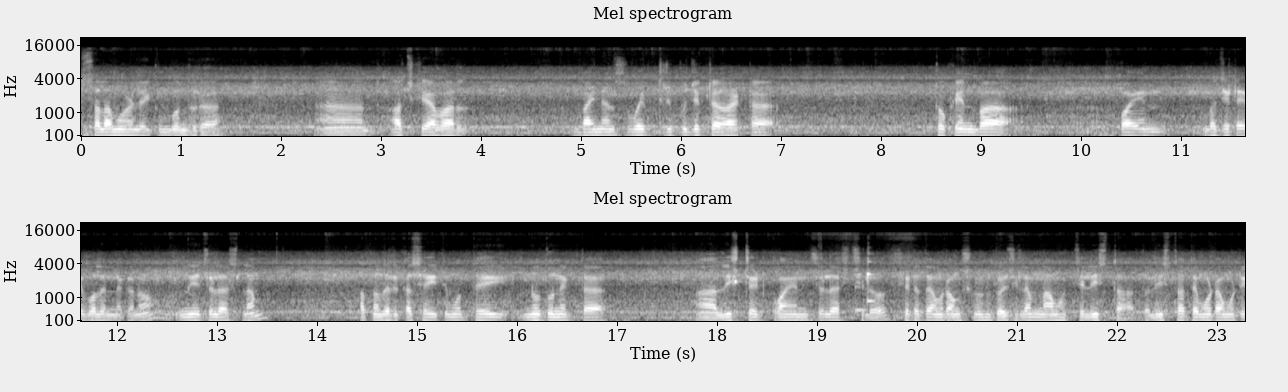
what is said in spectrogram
আসসালামু আলাইকুম বন্ধুরা। আজকে আবার বাইন্যান্স ওয়েব থ্রি প্রজেক্টের একটা টোকেন বা কয়েন বা যেটাই বলেন না কেন, নিয়ে চলে আসলাম। আপনাদের কাছে ইতিমধ্যেই নতুন একটা লিস্টেড কয়েন চলে আসছিল। সেটাতে আমরা অংশগ্রহণ করেছিলাম, নাম হচ্ছে লিস্তা তো লিস্তাতে মোটামুটি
